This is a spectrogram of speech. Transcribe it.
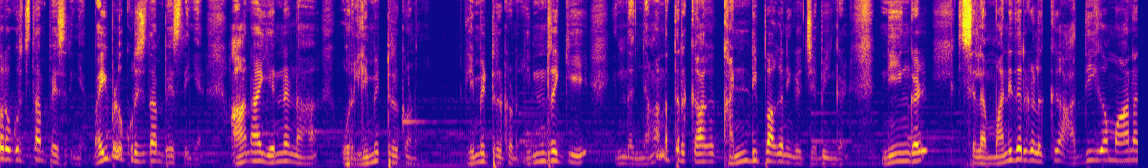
ஆண்டவரை குறித்து தான் பேசுகிறீங்க பைபிளை குறித்து தான் பேசுகிறீங்க ஆனால் என்னென்னா ஒரு லிமிட் இருக்கணும். லிமிட் இருக்கணும். இன்றைக்கு இந்த ஞானத்திற்காக கண்டிப்பாக நீங்கள் ஜெபிங்கள் நீங்கள் சில மனிதர்களுக்கு அதிகமான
